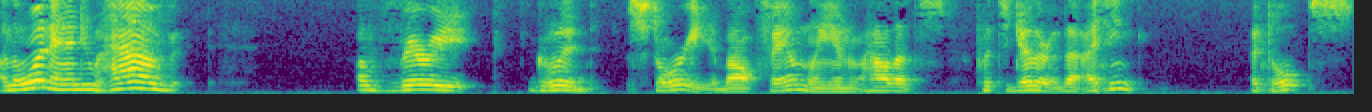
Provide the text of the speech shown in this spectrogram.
on the one hand, you have a very good story about family and how that's put together that I think adults,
